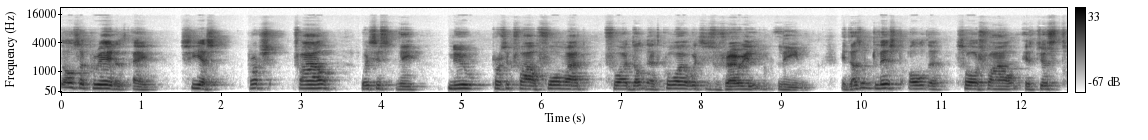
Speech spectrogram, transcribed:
It also created a CS project file, which is the new project file format for .NET Core, which is very lean. It doesn't list all the source file, it's just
